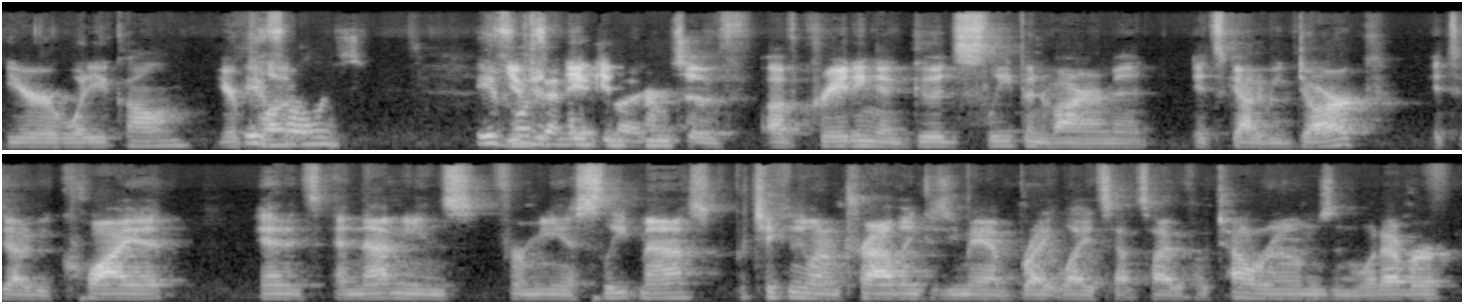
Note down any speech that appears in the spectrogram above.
ear what do you call them? Earplugs you have think in terms of of creating a good sleep environment. It's got to be dark. It's got to be quiet, and it's and that means for me a sleep mask, particularly when I'm traveling, because you may have bright lights outside of hotel rooms and whatever.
